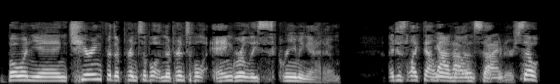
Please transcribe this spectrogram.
Bowen Yang cheering for the principal and the principal angrily screaming at him. I just like that Yeah, little that non sequitur. So,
